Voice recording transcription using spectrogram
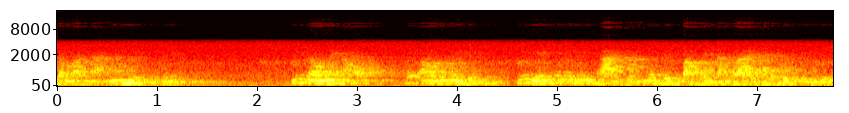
กรรมฐานนี่นี่นี่เราไม่เอาถ้าเอาก็ไม่เห็นนี่เห็นก็ไม่มีทางเห็นก็ไปฟังเป็นนารายให้ทุกทีอยู่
